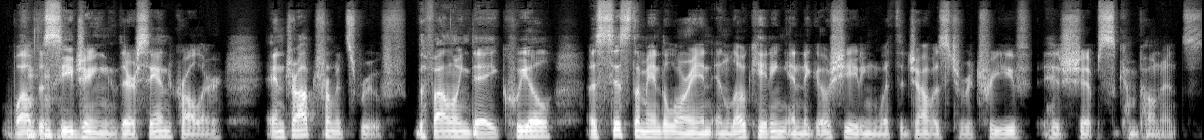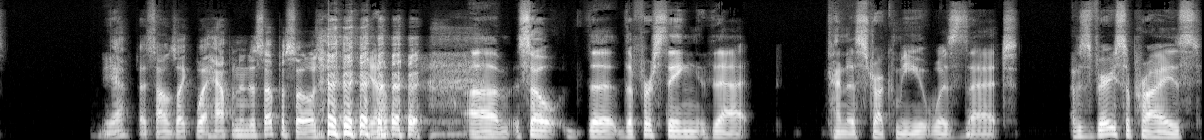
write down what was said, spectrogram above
while besieging their sandcrawler and dropped from its roof. The following day, Kuiil assists the Mandalorian in locating and negotiating with the Jawas to retrieve his ship's components. Yeah, that sounds like what happened in this episode. yeah. Um, so the the first thing that kind of struck me was that I was very surprised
